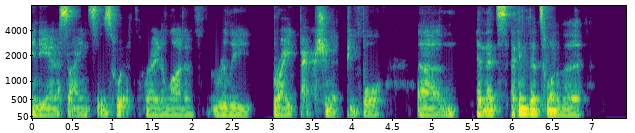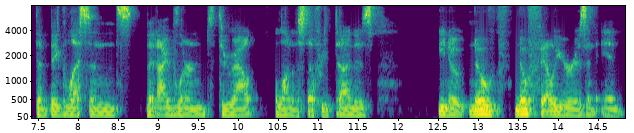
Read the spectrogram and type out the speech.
Indiana Sciences with, right? A lot of really bright, passionate people, um, and that's I think that's one of the the big lessons that I've learned throughout a lot of the stuff we've done is, you know, no no failure is an end,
